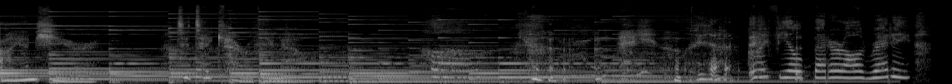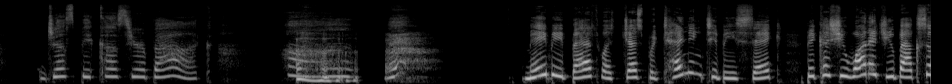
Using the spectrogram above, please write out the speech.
I am here to take care of you now. I feel better already just because you're back. Maybe Beth was just pretending to be sick because she wanted you back so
